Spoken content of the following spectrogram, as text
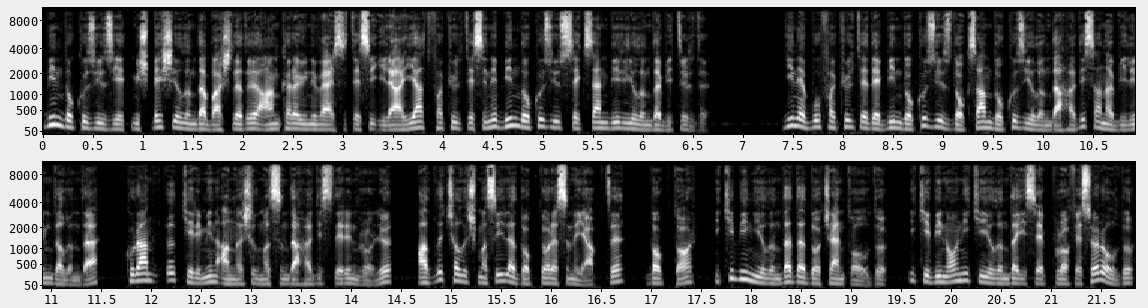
1975 yılında başladığı Ankara Üniversitesi İlahiyat Fakültesini 1981 yılında bitirdi. Yine bu fakültede 1999 yılında Hadis Ana Bilim Dalı'nda, Kur'an-ı Kerim'in anlaşılmasında hadislerin rolü, adlı çalışmasıyla doktorasını yaptı, doktor, 2000 yılında da doçent oldu, 2012 yılında ise profesör oldu,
